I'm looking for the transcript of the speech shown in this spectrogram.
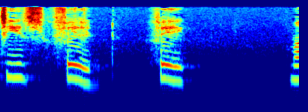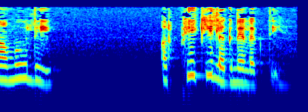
چیز فیڈ، فیک، معمولی اور پھیکی لگنے لگتی ہے۔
